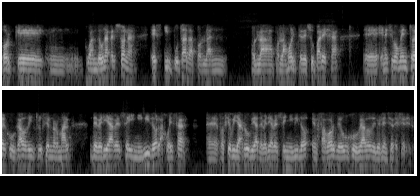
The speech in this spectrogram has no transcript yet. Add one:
porque mm, cuando una persona es imputada por la, por la, por la muerte de su pareja, eh, en ese momento el juzgado de instrucción normal debería haberse inhibido, la jueza eh, Rocío Villarrubia debería haberse inhibido en favor de un juzgado de violencia de género.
